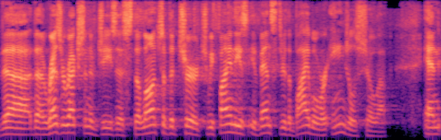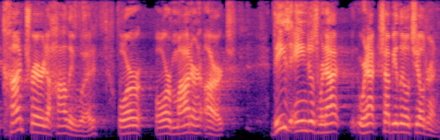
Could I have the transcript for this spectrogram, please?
the, the resurrection of Jesus, the launch of the church, we find these events through the Bible where angels show up. And contrary to Hollywood or, or modern art, these angels were not, were not chubby little children.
